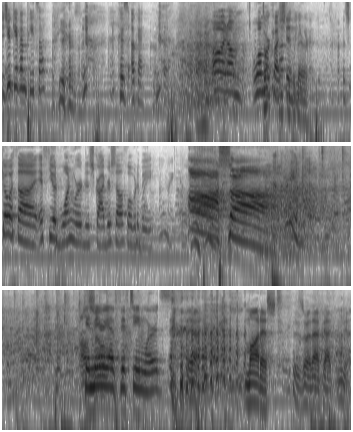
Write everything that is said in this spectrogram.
did you give him pizza? Yes. Because okay. Oh, and um, one more Don't question. eat the bear. Let's go with uh, if you had one word to describe yourself, what would it be? Oh my god. Awesome! Can Mary have 15 words? Yeah. Modest is where that guy. Yeah.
